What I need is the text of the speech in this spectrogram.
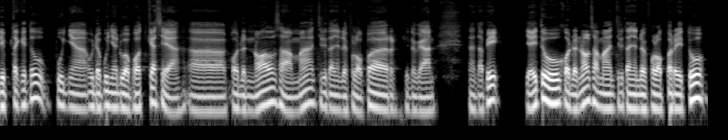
Deep Tech itu punya udah punya dua podcast ya eh, Kode Nol sama ceritanya developer gitu kan. Nah tapi ya itu Kode Nol sama ceritanya developer itu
